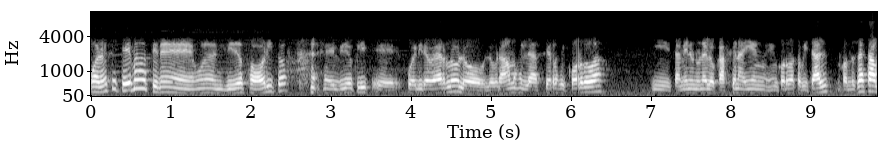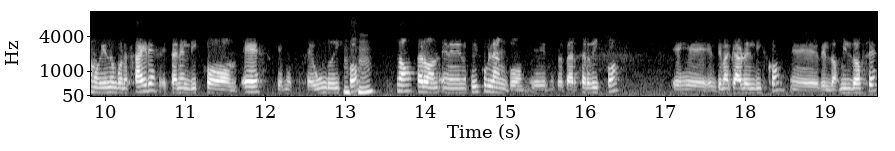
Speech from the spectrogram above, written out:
Bueno, ese tema tiene uno de mis videos favoritos. el videoclip, eh, pueden ir a verlo, lo, grabamos en las sierras de Córdoba y también en una locación ahí en, Córdoba Capital. Cuando ya estábamos viendo en Buenos Aires, está en el disco Es, que es nuestro segundo disco. No, perdón, en, nuestro disco blanco, eh, nuestro tercer disco, es eh, el tema que abre el disco, eh, del 2012.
